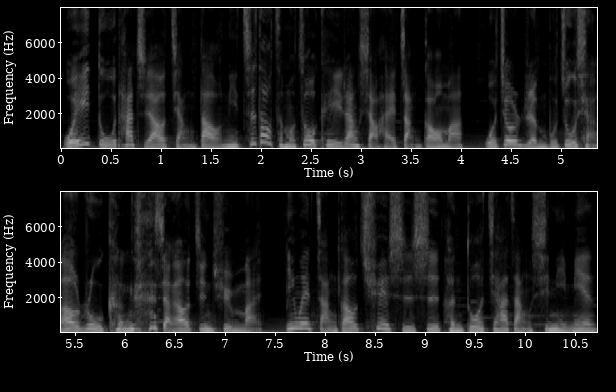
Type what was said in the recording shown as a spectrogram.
唯独他只要讲到，你知道怎么做可以让小孩长高吗？我就忍不住想要入坑，想要进去买。因为长高确实是很多家长心里面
